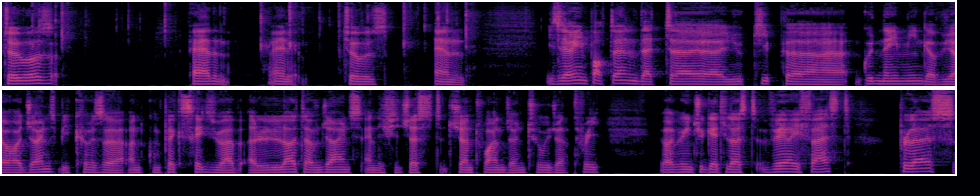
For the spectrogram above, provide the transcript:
toes, and, and toes, and it's very important that uh, you keep uh, good naming of your joints because uh, on complex rigs you have a lot of joints. And if you just joint 1, joint 2, joint 3 you are going to get lost very fast. Plus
